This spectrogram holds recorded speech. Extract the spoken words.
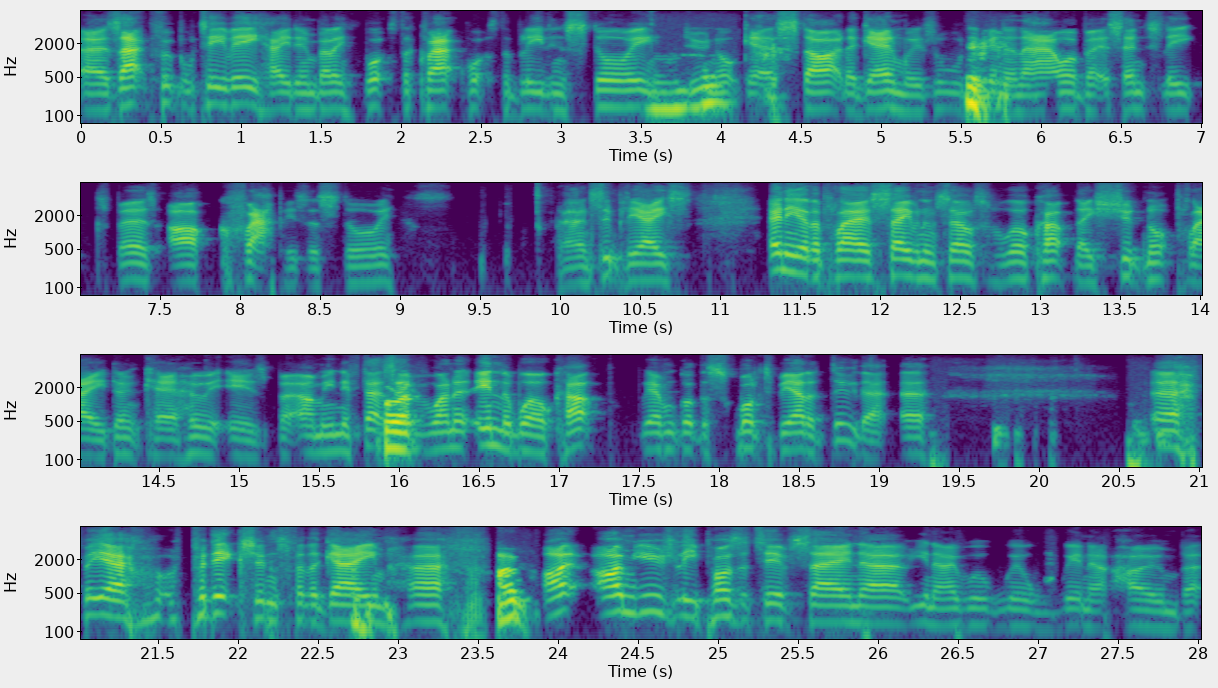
Uh, Zach, Football TV, how you doing, buddy? What's the crack? What's the bleeding story? Do mm-hmm. not get us started again. It's already been an hour, but essentially, Spurs are crap is a story. And Simply Ace, any other players saving themselves for the World Cup, they should not play. Don't care who it is. But I mean, if that's right. everyone in the World Cup, we haven't got the squad to be able to do that. Uh, uh, but yeah, predictions for the game. Uh, I, I'm usually positive, saying uh, you know we'll, we'll win at home, but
